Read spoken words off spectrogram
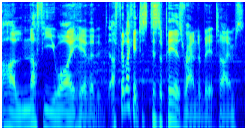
uh, enough UI here that it, I feel like it just disappears randomly at times.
